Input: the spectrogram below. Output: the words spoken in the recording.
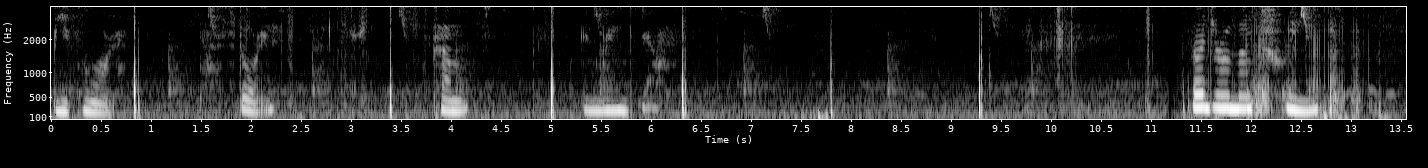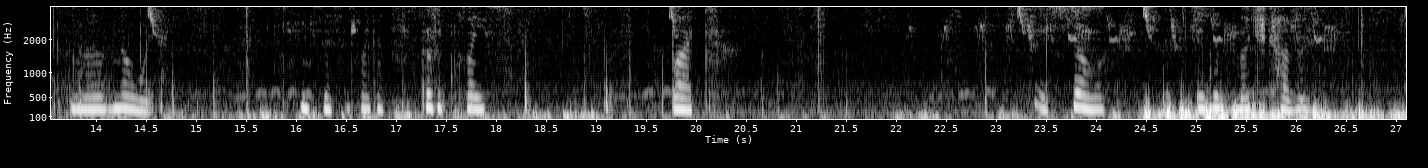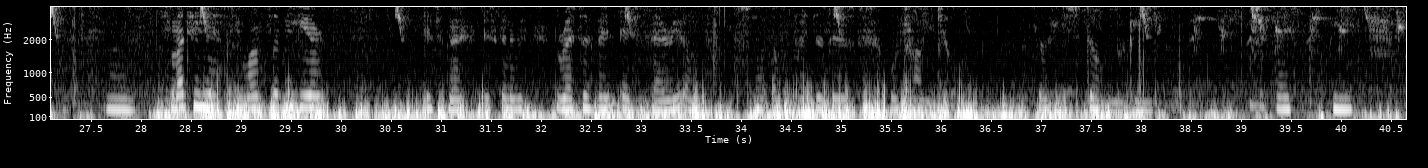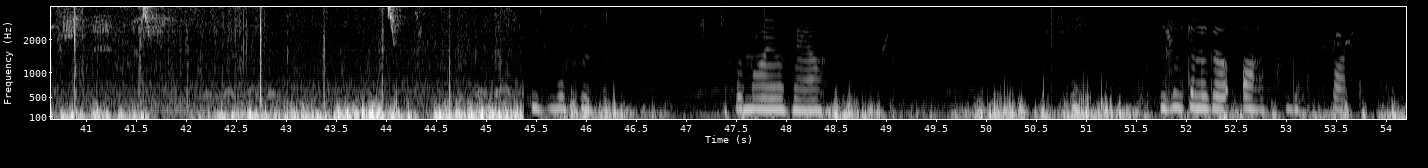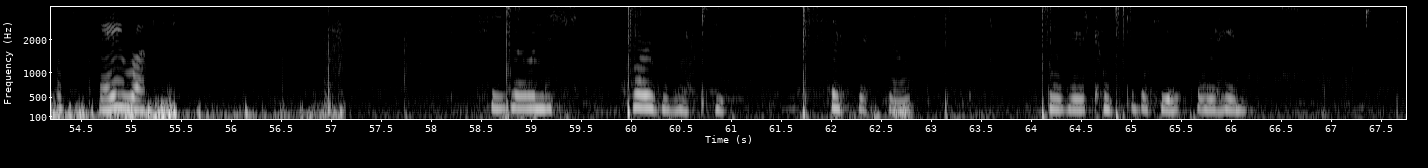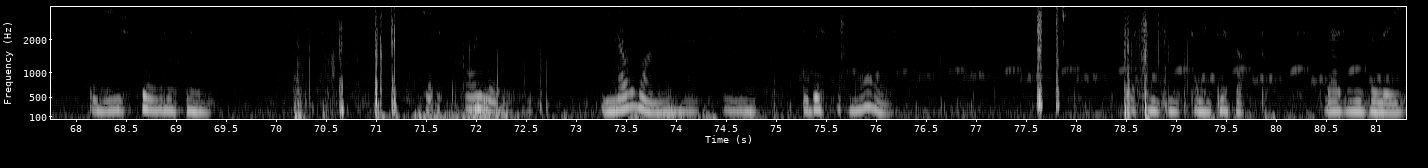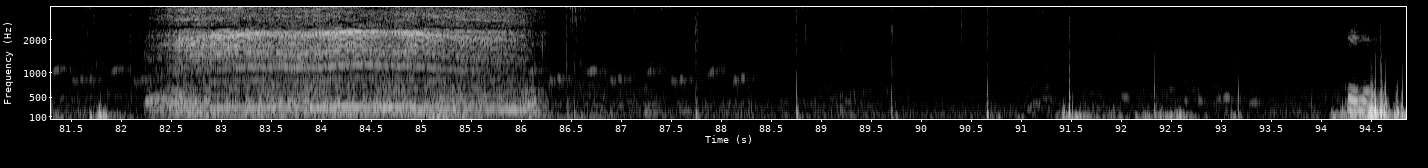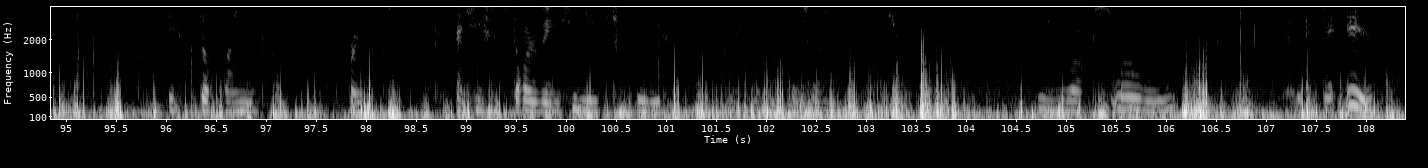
before the storm comes and rains down. Found a tree middle nowhere. Thinks this is like a perfect place, but it still isn't much covered. So as much as he wants to be here, it's very, it's gonna be the rest of it is very um, so of predators will try and kill. So he's still looking place to be. He's walking for miles now. He's, he's just gonna go off this spot. It's very rocky. He's now on this hard rocky surface now. It's not very comfortable here for him. And he's still looking. Can't find. No one in the abyss of nowhere. But he's not gonna give up that easily is still finding some friends. And he's starving. He needs food. He walks slowly. Because if there is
